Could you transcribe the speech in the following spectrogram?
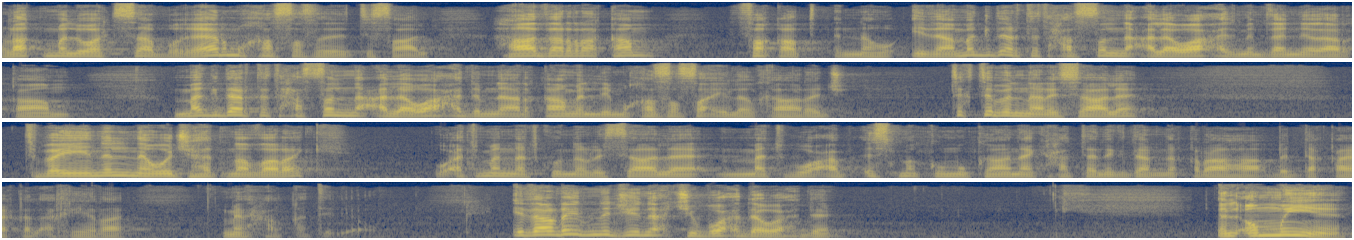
رقم الواتساب غير مخصص للاتصال هذا الرقم فقط إنه إذا ما قدرت تحصلنا على واحد من ذني الأرقام ما قدرت تحصلنا على واحد من الأرقام اللي مخصصة إلى الخارج تكتب لنا رسالة تبين لنا وجهة نظرك وأتمنى تكون الرسالة متبوعة باسمك ومكانك حتى نقدر نقراها بالدقائق الأخيرة من حلقة اليوم. إذا نريد نجي نحكي بوحدة وحده الأمية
